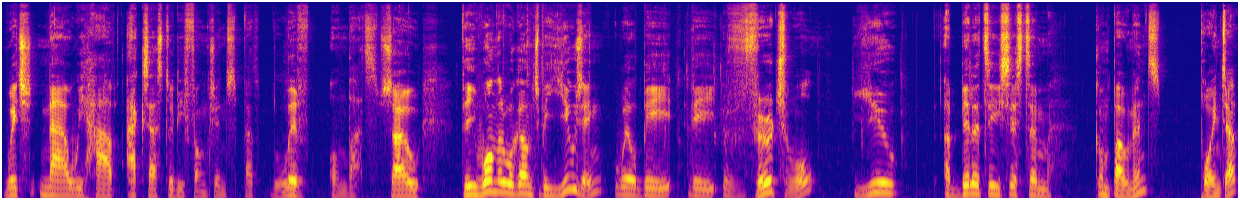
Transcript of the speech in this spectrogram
which now we have access to the functions that live on that. So the one that we're going to be using will be the virtual U ability system component pointer,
